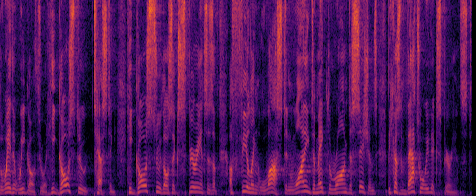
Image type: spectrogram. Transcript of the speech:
the way that we go through it. He goes through testing, he goes through those experiences of, of feeling lust and wanting to make the wrong decisions because that's what we've experienced.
